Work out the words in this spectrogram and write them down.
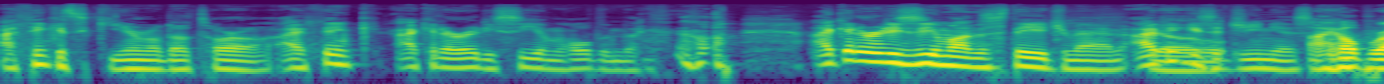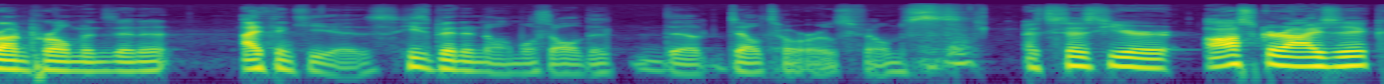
I think it's Guillermo del Toro. I think I could already see him holding the. I could already see him on the stage, man. I think he's a genius. I man. hope Ron Perlman's in it. I think he is. He's been in almost all the, the Del Toro's films. It says here Oscar Isaac,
